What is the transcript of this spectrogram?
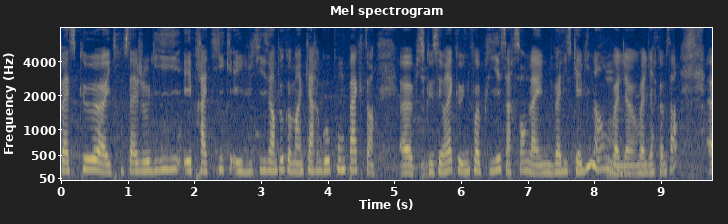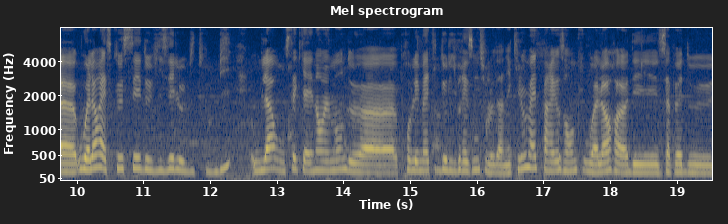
parce que euh, il trouve ça joli et pratique et il l'utilise un peu comme un cargo compact. Euh, puisque c'est vrai qu'une fois plié ça ressemble à une valise cabine hein, on, va le, on va le dire comme ça. Ou alors est-ce que c'est de viser le B2B où là on sait qu'il y a énormément de problématiques de livraison sur le dernier kilomètre par exemple ou alors des ça peut être de,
